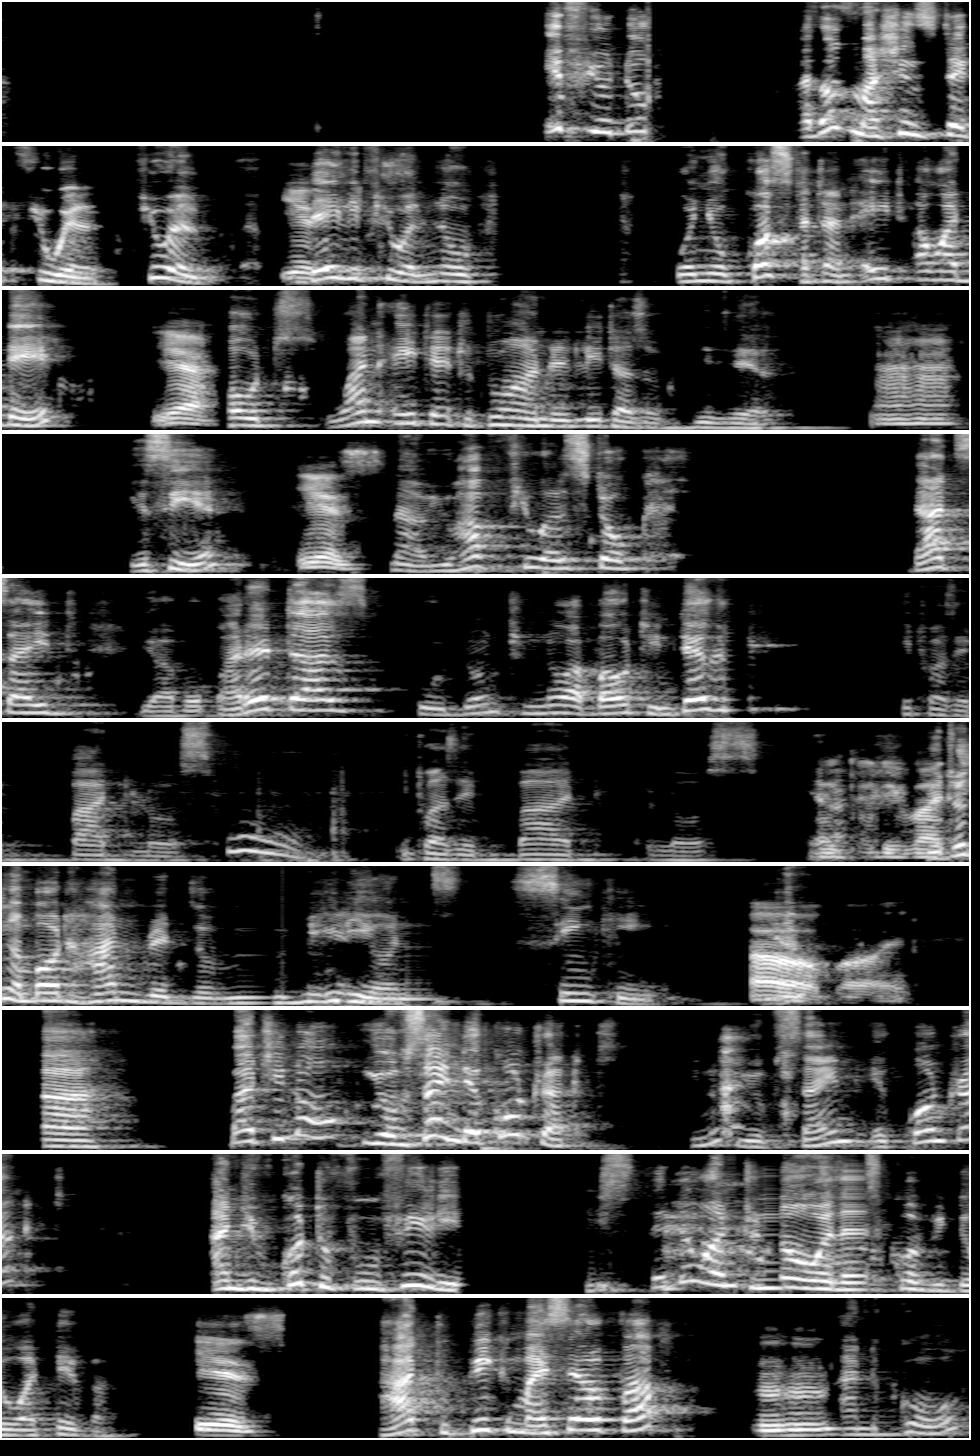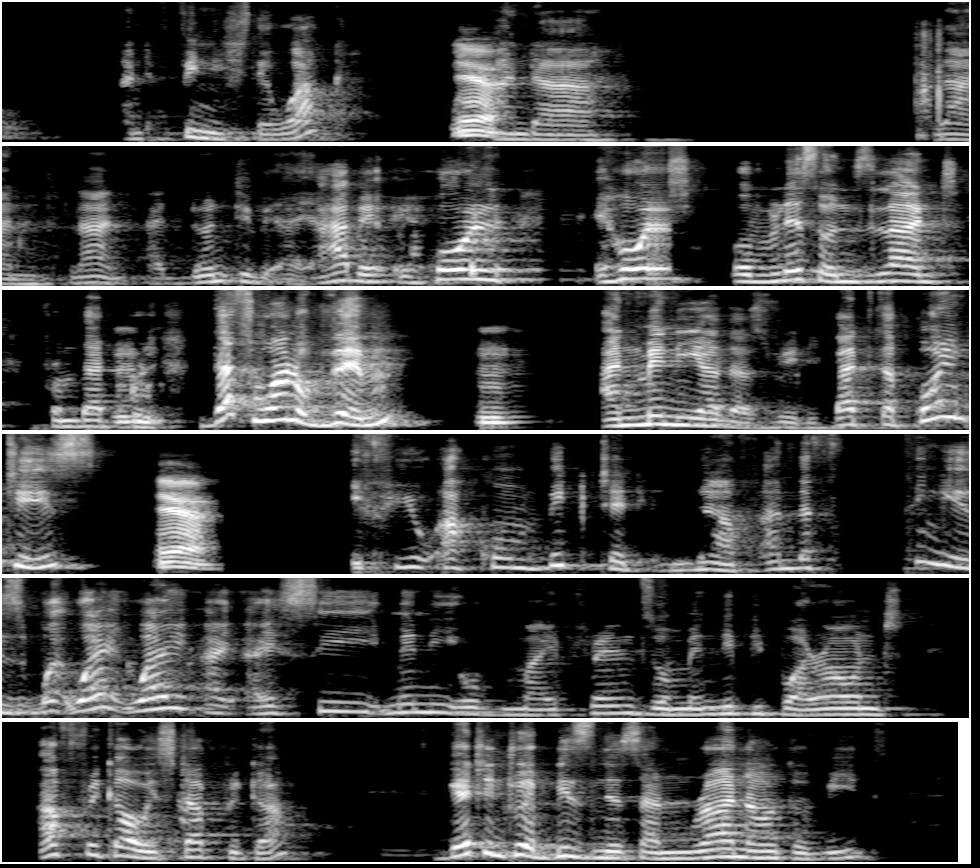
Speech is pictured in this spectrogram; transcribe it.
if you do, those machines take fuel, fuel, Yes. daily yes. fuel. No, when you cost at an eight-hour day, Yeah. about 180 to 200 liters of diesel. Uh-huh. You see, eh? Yes. now you have fuel stock. That side, you have operators who don't know about integrity. It was a bad loss. Ooh, It was a bad loss. Yeah. I tell you We're talking about hundreds of millions sinking. Oh boy. Uh, but you know, you've signed a contract. You know, you've signed a contract and you've got to fulfill it. They don't want to know whether it's COVID or whatever. Yes. I had to pick myself up Mm-hmm. and go and finish the work. Yeah. And uh, Land, land. I don't even. I have a, a whole a whole of lessons learned from that project. That's one of them, Mhm. and many others really. But the point is, Yeah. if you are convicted enough, and the thing is, why why, why I, I see many of my friends or many people around Africa or East Africa get into a business and run out of it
